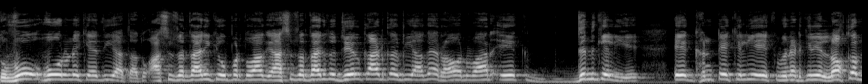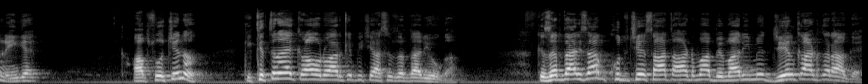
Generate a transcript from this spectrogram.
तो वो वो उन्होंने कह दिया था। तो आसिफ जरदारी के ऊपर तो आ गए। आसिफ जरदारी तो जेल काट कर भी आ गए। राव रावनवार एक दिन के लिए, एक घंटे के लिए, एक मिनट के लिए लॉकअप नहीं गए। आप सोचें ना कि कितना एक राव रावनवार के पीछे आसिफ जरदारी होगा। कि जरदारी साहब खुद छः सात, आठ माह बीमारी में जेल काट कर आ गए।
